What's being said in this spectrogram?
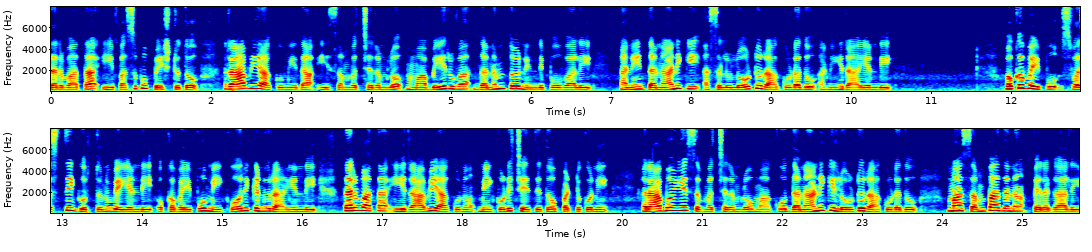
తర్వాత ఈ పసుపు పేస్టుతో రావి ఆకు మీద ఈ సంవత్సరంలో మా బీరువ ధనంతో నిండిపోవాలి అని ధనానికి అసలు లోటు రాకూడదు అని రాయండి. ఒకవైపు స్వస్తి గుర్తును వేయండి ఒకవైపు మీ కోరికను రాయండి. తర్వాత ఈ రావి ఆకును మీ కుడి చేతితో పట్టుకొని రాబోయే సంవత్సరంలో మాకు ధనానికి లోటు రాకూడదు. మా సంపాదన పెరగాలి.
